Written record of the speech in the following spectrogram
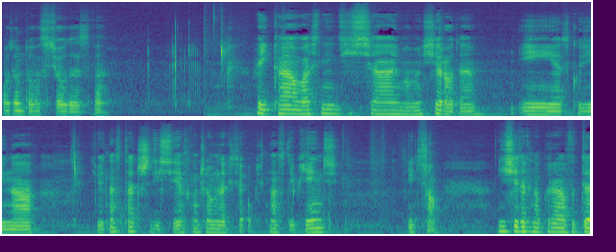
potem do Was się odezwę. Hejka, właśnie dzisiaj mamy środę i jest godzina 19.30. Ja skończyłem lekcję o 15.05 i co? Dzisiaj tak naprawdę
